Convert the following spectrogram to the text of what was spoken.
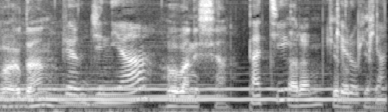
Vardan Virginia, Hovanesyan. Patti, Aram Keropian.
